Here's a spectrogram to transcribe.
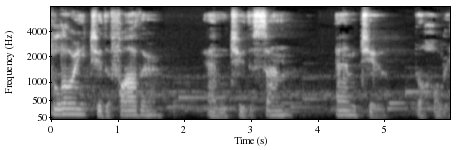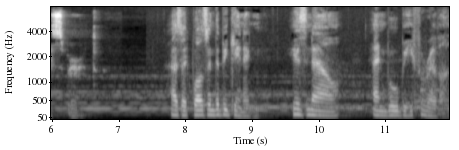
Glory to the Father, and to the Son, and to the Holy Spirit. As it was in the beginning, is now, and will be forever.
